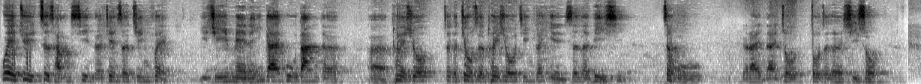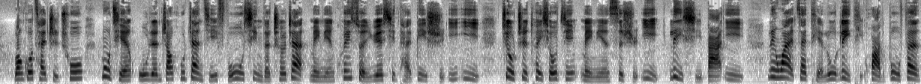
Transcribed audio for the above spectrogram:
畏惧自偿性的建设经费，以及每年应该负担的呃退休这个旧制退休金跟衍生的利息，政府来来做做这个吸收。王国才指出，目前无人招呼站及服务性的车站每年亏损约新台币十一亿，救治退休金每年四十亿，利息八亿。另外，在铁路立体化的部分，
